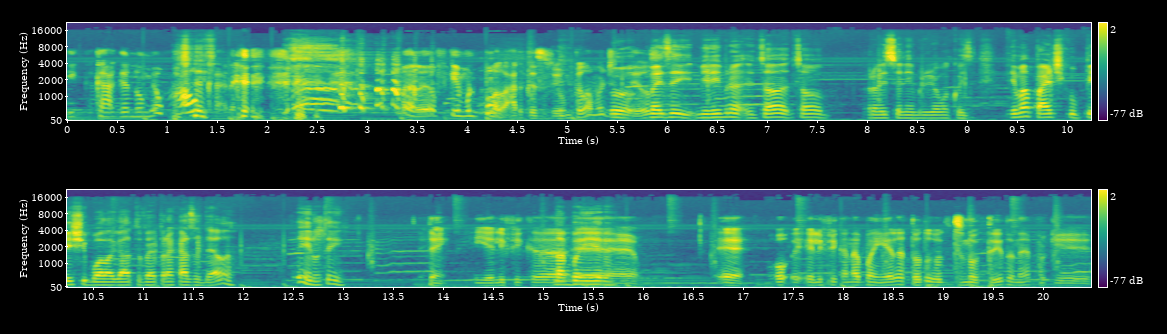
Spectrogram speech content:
e caga no meu pau, cara. mano, eu fiquei muito bolado com esse filme, pelo amor de Ô, Deus. mas aí, me lembra. Só, só pra ver se eu lembro de alguma coisa. Tem uma parte que o peixe bola gato vai pra casa dela? Tem, não tem? Tem. E ele fica. Na banheira. É. é, o- ele fica na banheira todo desnutrido, né? Porque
